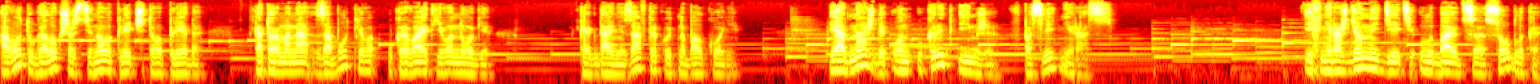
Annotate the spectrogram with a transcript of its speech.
А вот уголок шерстяного клетчатого пледа, которым она заботливо укрывает его ноги, когда они завтракают на балконе. И однажды он укрыт им же в последний раз. Их нерожденные дети улыбаются с облака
